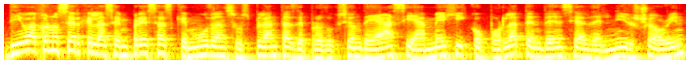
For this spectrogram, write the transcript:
dio a conocer que las empresas que mudan sus plantas de producción de Asia a México por la tendencia del nearshoring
